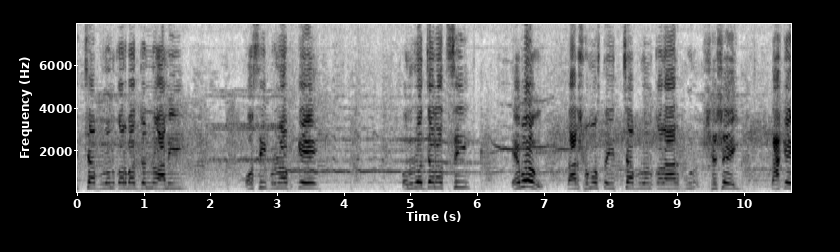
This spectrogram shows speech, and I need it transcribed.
ইচ্ছা পূরণ করবার জন্য আমি ওসি প্রণবকে অনুরোধ জানাচ্ছি এবং তার সমস্ত ইচ্ছা পূরণ করার শেষেই তাকে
